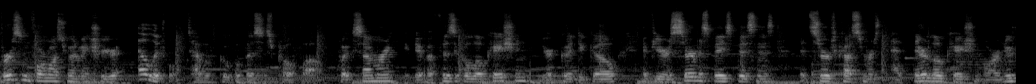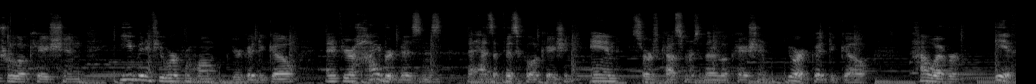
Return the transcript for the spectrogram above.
First and foremost, you want to make sure you're eligible to have a Google Business Profile. Quick summary, if you have a physical location, you're good to go. If you're a service-based business that serves customers at their location or a neutral location, even if you work from home, you're good to go. And if you're a hybrid business that has a physical location and serves customers at their location, you are good to go. However, if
